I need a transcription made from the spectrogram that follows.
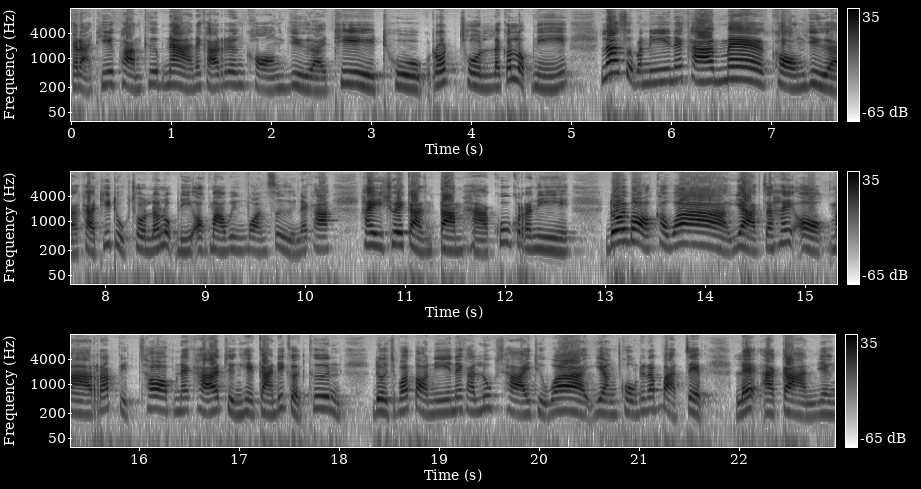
ขณะที่ความคืบหน้านะคะเรื่องของเหยื่อที่ถูกรถชนแล้วก็หลบหนี ล่าสุดวันนี้นะคะแม่ของเหยื่อค่ะที่ถูกชนแล้วหลบหนีออกมาวิงวอนสื่อนะคะ ให้ช่วยกันตามหาคู่กรณี โดยบอกค่ะว่าอยากจะให้ออกมารับผิดชอบนะคะ ถึงเหตุการณ์ที่เกิดขึ้น โดยเฉพาะตอนนี้นะคะลูกชายถือว่ายังคงได้รับบาดเจ็บ และอาการยัง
